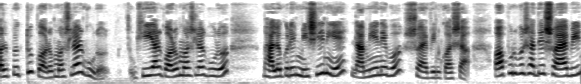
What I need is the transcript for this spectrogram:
অল্প একটু গরম মশলার গুঁড়ো। ঘি আর গরম মশলার গুঁড়ো ভালো করে মিশিয়ে নিয়ে নামিয়ে নেব সয়াবিন কষা। অপূর্ব স্বাদের সয়াবিন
